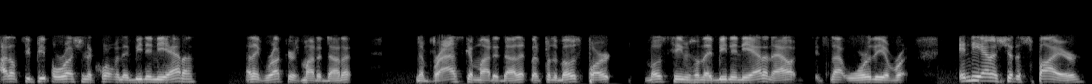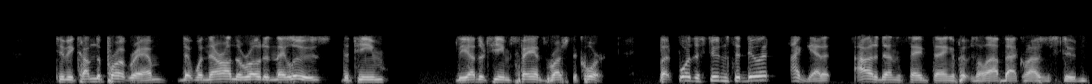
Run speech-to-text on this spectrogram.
I don't see people rushing the court when they beat Indiana. I think Rutgers might have done it. Nebraska might have done it, but for the most part, most teams when they beat Indiana now, it's not worthy of. Indiana should aspire to become the program that when they're on the road and they lose, the team, the other team's fans rush the court. But for the students to do it, I get it. I would have done the same thing if it was allowed back when I was a student.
